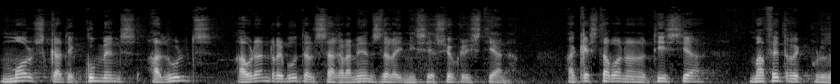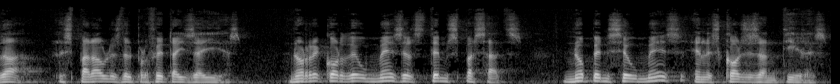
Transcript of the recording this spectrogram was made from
molts catecúmens adults hauran rebut els sagraments de la iniciació cristiana. Aquesta bona notícia m'ha fet recordar les paraules del profeta Isaías. No recordeu més els temps passats, no penseu més en les coses antigues.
